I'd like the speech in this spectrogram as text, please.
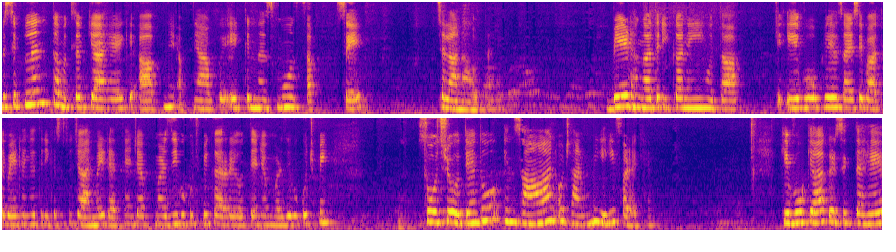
डिसिप्लिन का मतलब क्या है कि आपने अपने आप को एक नज़मो जब्त से चलाना होता है। बेढंगा तरीका नहीं होता कि वो फिर ज़ाहिर सी बात है, बेढंगे तरीके से तो जानवर ही रहते हैं। जब मर्ज़ी वो कुछ भी कर रहे होते हैं, जब मर्ज़ी वो कुछ भी सोच रहे होते हैं तो इंसान और जानवर में यही फ़र्क है। कि वो क्या कर सकता है,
